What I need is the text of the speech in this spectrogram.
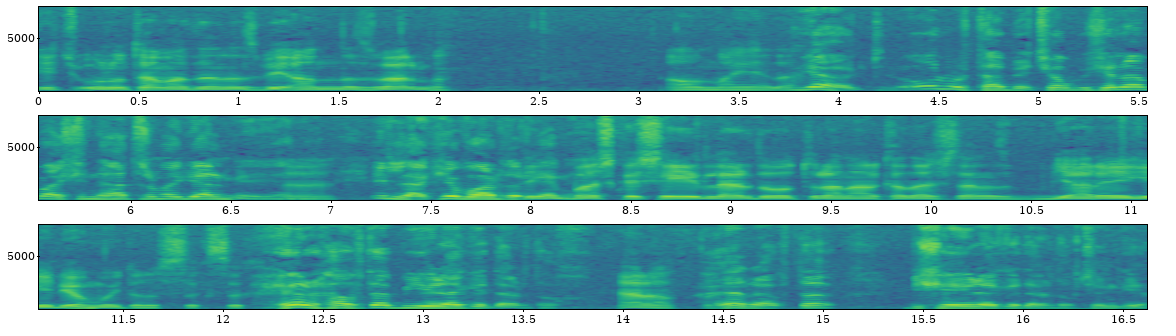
Hiç unutamadığınız bir anınız var mı? Almanya'da. Ya olur tabii çok bir şeyler ama şimdi hatırıma gelmiyor yani. Evet. İlla ki vardır Peki yani. başka şehirlerde oturan arkadaşlarınız bir araya geliyor muydunuz sık sık? Her hafta bir yere giderdik. Her hafta. Her hafta bir şehire giderdik. Çünkü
